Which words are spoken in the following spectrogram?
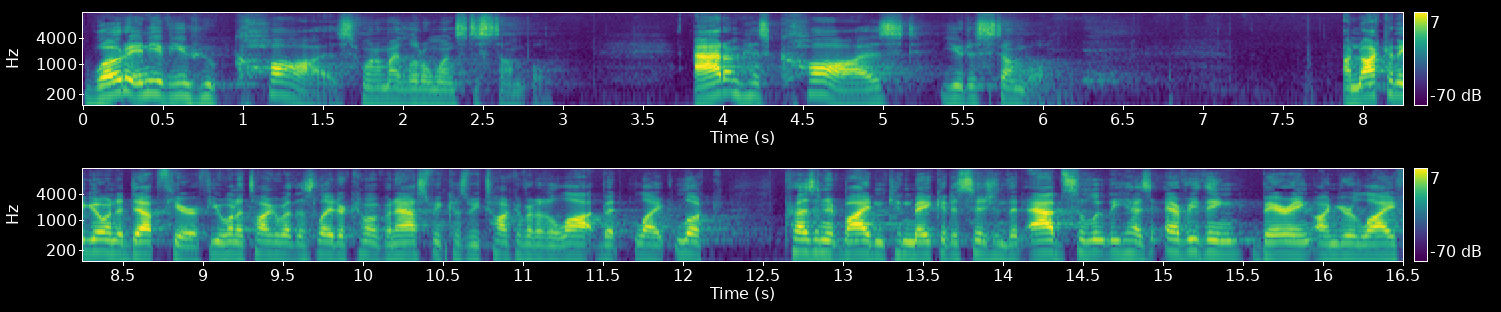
Woe to any of you who cause one of my little ones to stumble. Adam has caused you to stumble. I'm not going to go into depth here. If you want to talk about this later, come up and ask me because we talk about it a lot. But, like, look, President Biden can make a decision that absolutely has everything bearing on your life,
